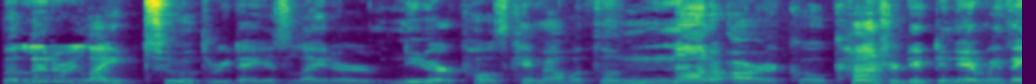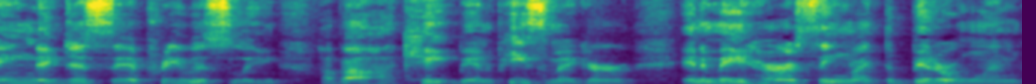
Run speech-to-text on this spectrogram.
But literally like two or three days later, New York Post came out with another article contradicting everything they just said previously about Kate being a peacemaker, and it made her seem like the bitter one.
